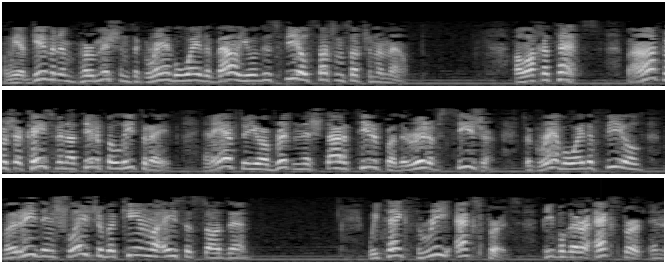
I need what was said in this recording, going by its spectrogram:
And we have given him permission to grab away the value of this field, such and such an amount. Halacha tes. And after you have written the shtar tirpa, the writ of seizure, to grab away the field, we take three experts, people that are expert in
